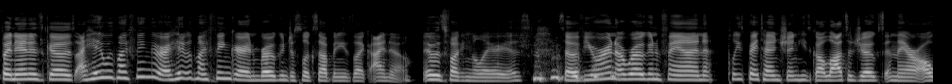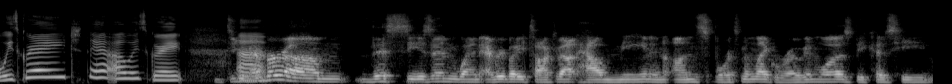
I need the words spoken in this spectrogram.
Bananas goes, I hit it with my finger. I hit it with my finger. And Rogan just looks up and he's like, I know. It was fucking hilarious. so if you weren't a Rogan fan, please pay attention. He's got lots of jokes and they are always great. They're always great. Do you Uh, remember um, this season when everybody talked about how mean and unsportsmanlike Rogan was because he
